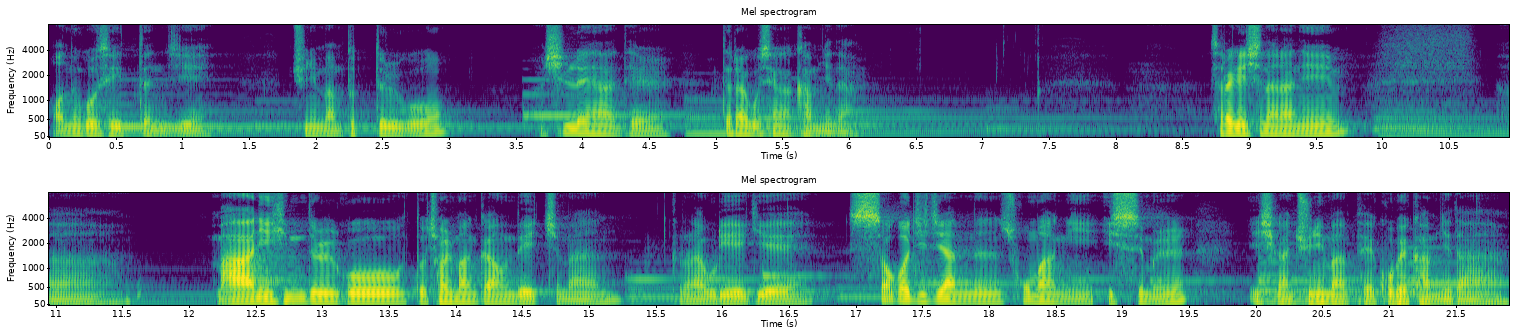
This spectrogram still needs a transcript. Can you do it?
어느 곳에 있든지 주님만 붙들고 신뢰해야 될 때라고 생각합니다. 살아계신 하나님, 어, 많이 힘들고 또 절망 가운데 있지만 그러나 우리에게 썩어지지 않는 소망이 있음을 이 시간 주님 앞에 고백합니다.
